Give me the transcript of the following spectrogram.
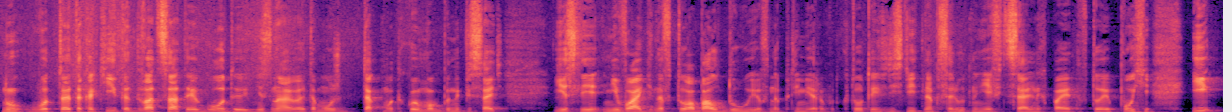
Ну, вот это какие-то 20-е годы, не знаю, это может, так, такой мог бы написать, если не Вагинов, то Обалдуев, например. Вот кто-то из действительно абсолютно неофициальных поэтов той эпохи. И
